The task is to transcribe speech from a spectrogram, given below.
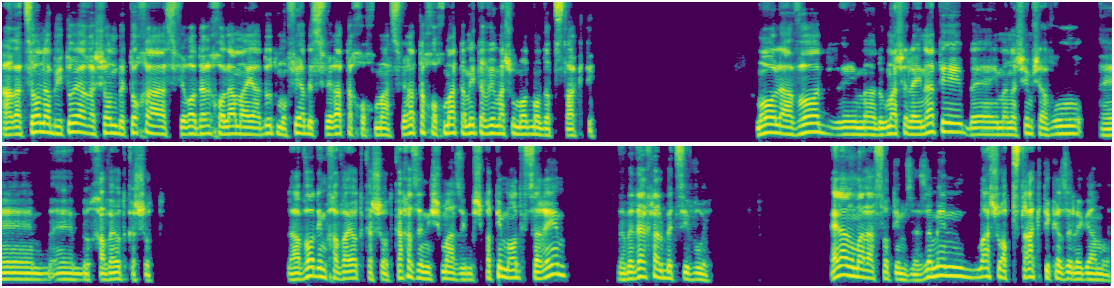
הרצון, הביטוי הראשון בתוך הספירות, דרך עולם היהדות, מופיע בספירת החוכמה. ספירת החוכמה תמיד תביא משהו מאוד מאוד אבסטרקטי. כמו לעבוד, עם הדוגמה של עינתי, עם אנשים שעברו אה, אה, חוויות קשות. לעבוד עם חוויות קשות, ככה זה נשמע, זה משפטים מאוד קצרים, ובדרך כלל בציווי. אין לנו מה לעשות עם זה, זה מין משהו אבסטרקטי כזה לגמרי.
